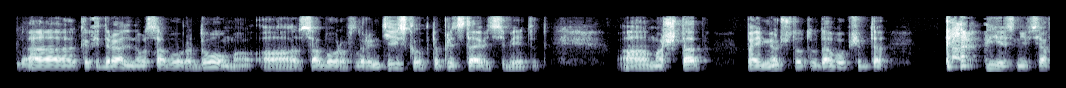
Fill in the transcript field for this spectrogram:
да. А, кафедрального собора, дома а, собора Флорентийского, кто представит себе этот масштаб, поймет, что туда, в общем-то, есть не вся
